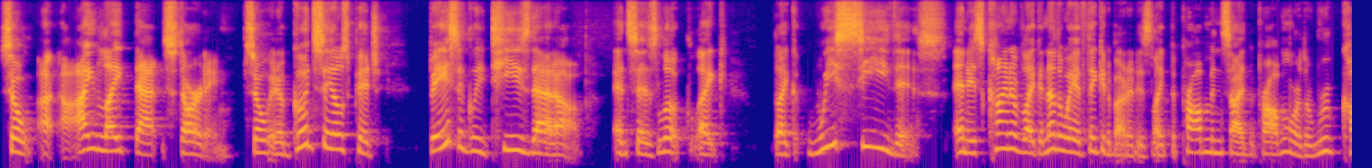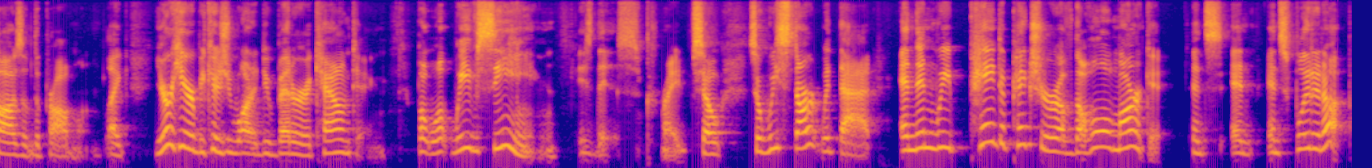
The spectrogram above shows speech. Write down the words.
So I, I like that starting. So in a good sales pitch basically tease that up and says look like like we see this. And it's kind of like another way of thinking about it is like the problem inside the problem or the root cause of the problem. Like you're here because you want to do better accounting but what we've seen is this. right? So so we start with that and then we paint a picture of the whole market and and and split it up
